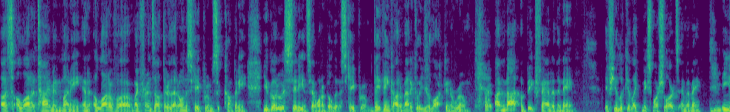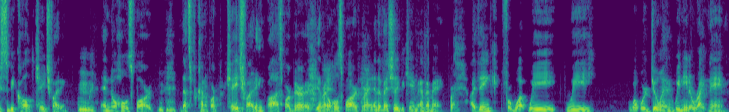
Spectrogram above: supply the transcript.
us a lot of time and money and a lot of uh, my friends out there that own escape rooms a company you go to a city and say i want to build an escape room they think automatically you're locked in a room Right. i'm not a big fan of the name if you look at like mixed martial arts mma Mhm. it used to be called cage fighting mm and no holds barred hmm that's kind of bar- cage fighting. Well, that's barbaric, you know, no holds barred, Right. and eventually became MMA. Right. I think for what we we what we're doing, we need a right name,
